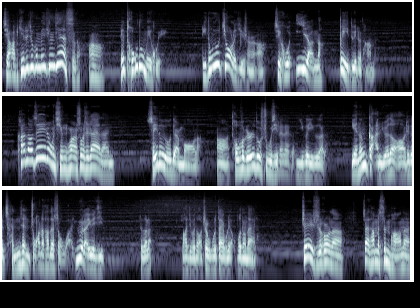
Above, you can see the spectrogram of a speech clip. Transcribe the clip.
假皮子就跟没听见似的啊，连头都没回。李东又叫了几声啊，这货依然呢背对着他们。看到这种情况，说实在的，谁都有点毛了啊，头发根都竖起来了，一个一个的，也能感觉到啊，这个晨晨抓着他的手啊，越来越紧。得了。拉鸡巴倒，这屋待不了，不能待了。这时候呢，在他们身旁呢，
